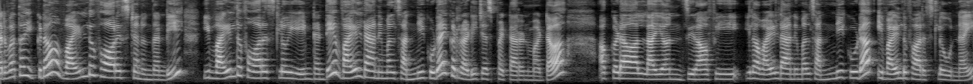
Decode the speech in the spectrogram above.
తర్వాత ఇక్కడ వైల్డ్ ఫారెస్ట్ అని ఉందండి. ఈ వైల్డ్ ఫారెస్ట్‌లో ఏంటంటే వైల్డ్ యానిమల్స్ అన్నీ కూడా ఇక్కడ రెడీ చేసి పెట్టారనమాట. అక్కడ లయన్, జిరాఫీ ఇలా వైల్డ్ యానిమల్స్ అన్నీ కూడా ఈ వైల్డ్ ఫారెస్ట్‌లో ఉన్నాయి.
